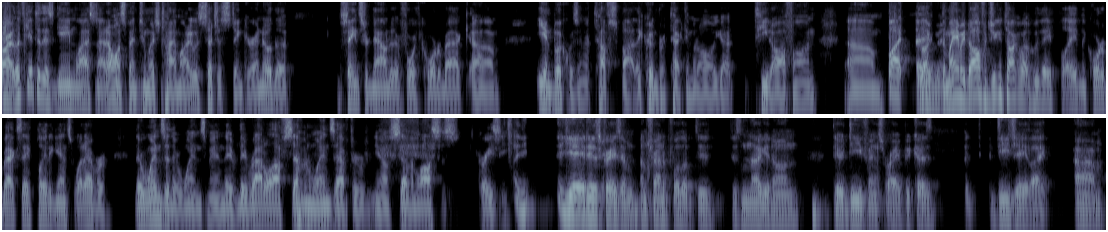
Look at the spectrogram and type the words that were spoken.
all right, let's get to this game last night. I don't want to spend too much time on it. It was such a stinker. I know the Saints are down to their fourth quarterback. Um, Ian Book was in a tough spot. They couldn't protect him at all. He got teed off on. Um, but look, the Miami Dolphins, you can talk about who they've played and the quarterbacks they've played against, whatever. Their wins are their wins, man. They they rattle off seven wins after you know seven losses. Crazy. Yeah, it is crazy. I'm, I'm trying to pull up the, this nugget on their defense, right? Because uh, DJ, like, um,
